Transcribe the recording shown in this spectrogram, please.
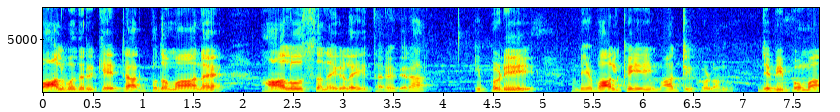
வாழ்வதற்கேற்ற அற்புதமான ஆலோசனைகளை தருகிறார். இப்படி நம்முடைய வாழ்க்கையை மாற்றிக்கொள்ளணும் ஜெபிப்போமா?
